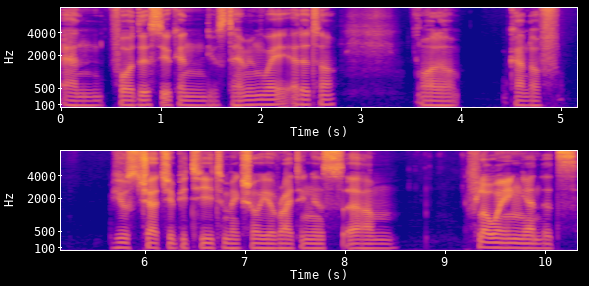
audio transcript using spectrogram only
And for this, you can use the Hemingway editor or kind of use ChatGPT to make sure your writing is um, flowing and it's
